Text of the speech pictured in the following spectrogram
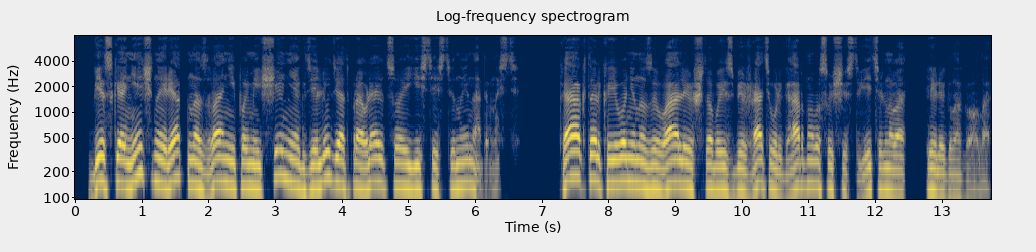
— бесконечный ряд названий помещения, где люди отправляют свои естественные надобности. Как только его не называли, чтобы избежать вульгарного существительного или глагола.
